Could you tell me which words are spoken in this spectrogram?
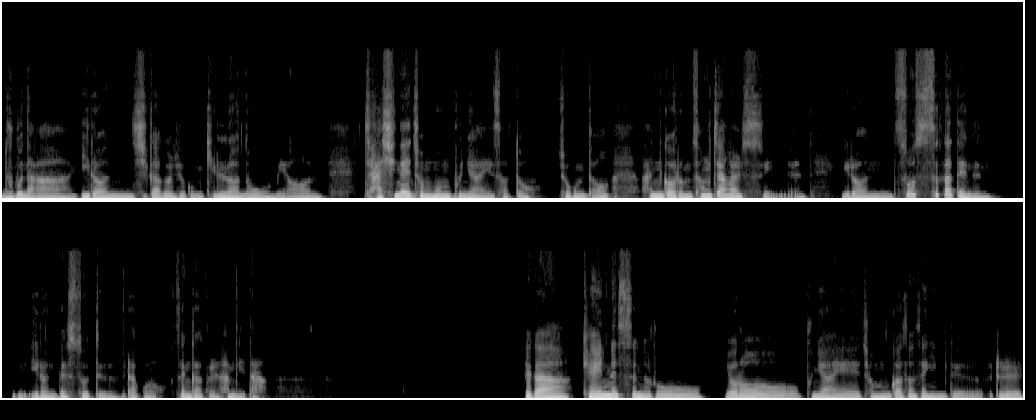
누구나 이런 시각을 조금 길러 놓으면 자신의 전문 분야에서도 조금 더 한 걸음 성장할 수 있는 이런 소스가 되는 이런 메소드라고 생각을 합니다. 제가 개인 레슨으로 여러 분야의 전문가 선생님들을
